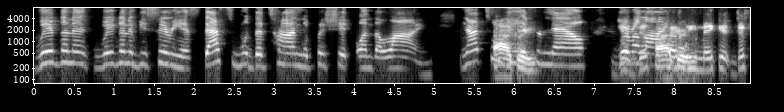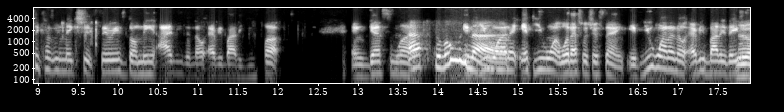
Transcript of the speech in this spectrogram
we're gonna we're gonna be serious. That's what the time to put shit on the line. Not two I years agree. from now, you're But just alive. because we make it, just because we make shit serious, don't mean I need to know everybody you fucked. And guess what? Absolutely if not. you want to, if you want, well, that's what you're saying. If you want to know everybody they No.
